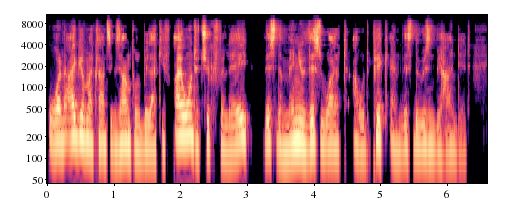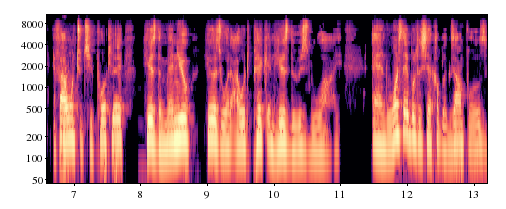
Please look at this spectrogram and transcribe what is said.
when I give my clients example, be like, if I want a Chick Fil A, this is the menu, this is what I would pick, and this is the reason behind it. If right. I want to Chipotle, here's the menu, here's what I would pick, and here's the reason why. And once they're able to see a couple examples,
